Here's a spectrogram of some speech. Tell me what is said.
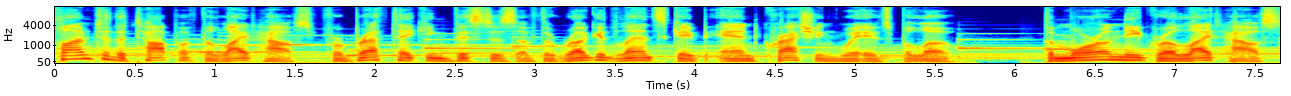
Climb to the top of the lighthouse for breathtaking vistas of the rugged landscape and crashing waves below. The Morro Negro Lighthouse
